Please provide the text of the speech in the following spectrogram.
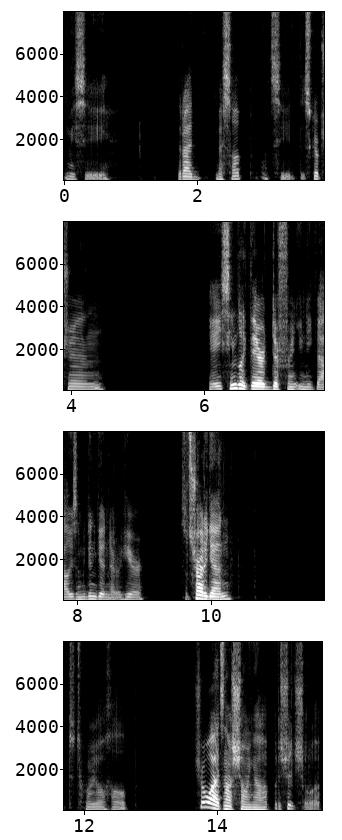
Let me see. Did I mess up? Let's see. Description. Okay, seems like they're different unique values and we didn't get an error here. So let's try it again. Tutorial help. Sure why it's not showing up, but it should show up.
